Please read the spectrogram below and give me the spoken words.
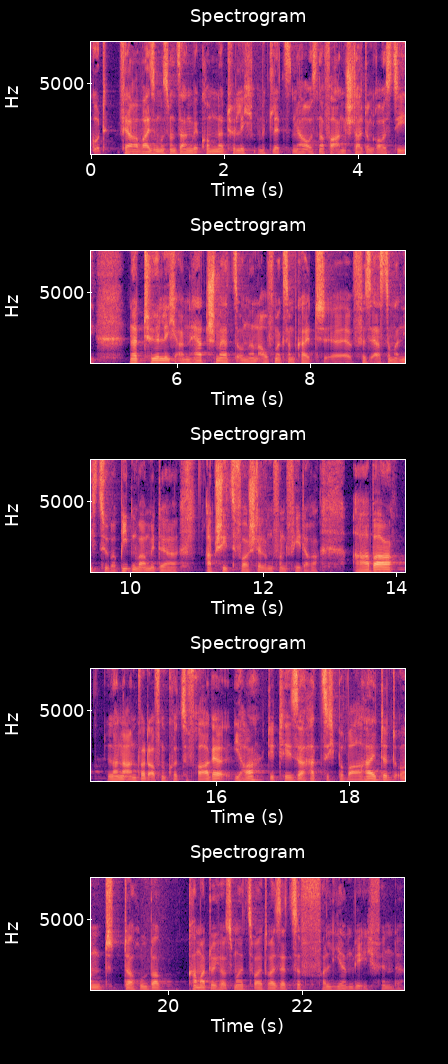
gut, fairerweise muss man sagen, wir kommen natürlich mit letztem Jahr aus einer Veranstaltung raus, die natürlich an Herzschmerz und an Aufmerksamkeit äh, fürs erste Mal nicht zu überbieten war mit der Abschiedsvorstellung von Federer. Aber lange Antwort auf eine kurze Frage. Ja, die These hat sich bewahrheitet und darüber kann man durchaus mal zwei, drei Sätze verlieren, wie ich finde.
